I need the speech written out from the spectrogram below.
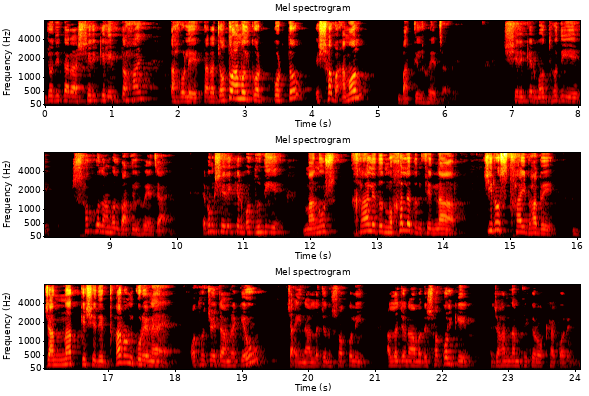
যদি তারা শিরকে লিপ্ত হয়, তাহলে তারা যত আমল কর- করত এসব আমল বাতিল হয়ে যাবে। শিরিকের মধ্য দিয়ে সকল আমল বাতিল হয়ে যায় এবং শিরিকের মধ্য দিয়ে মানুষ খালেদুন মুখাল্লেদুন ফিন্নার চিরস্থায়ীভাবে জান্নাতকে সে নির্ধারণ করে নেয়। অথচ এটা আমরা কেউ চাই না। আল্লাহ যেন সকলেই, আল্লাহ যেন আমাদের সকলকে জাহান্নাম থেকে রক্ষা করেন।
